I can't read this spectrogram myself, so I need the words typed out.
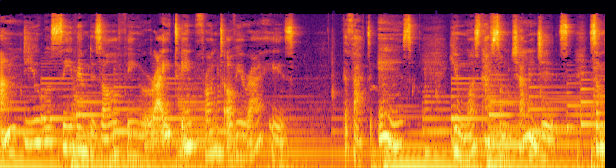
and you will see them dissolving right in front of your eyes. The fact is, you must have some challenges. Some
